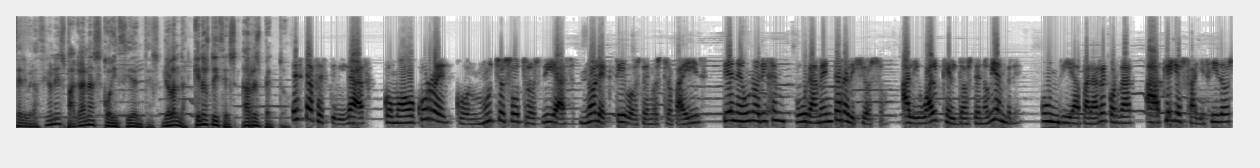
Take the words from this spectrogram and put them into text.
celebraciones paganas coincidentes. Yolanda, ¿qué nos dices al respecto? Esta festividad como ocurre con muchos otros días no lectivos de nuestro país, tiene un origen puramente religioso, al igual que el 2 de noviembre, un día para recordar a aquellos fallecidos,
